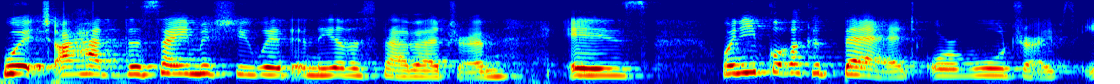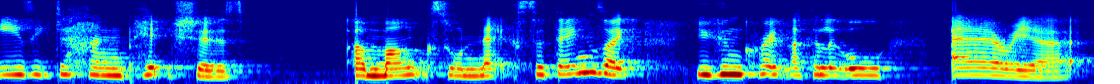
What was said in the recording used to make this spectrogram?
which I had the same issue with in the other spare bedroom, is when you've got like a bed or a wardrobe, it's easy to hang pictures amongst or next to things. Like you can create like a little area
